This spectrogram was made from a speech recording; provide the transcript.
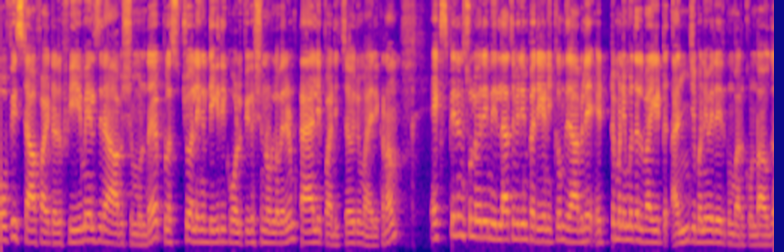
ഓഫീസ് സ്റ്റാഫായിട്ട് ഒരു ഫീമെയിൽസിന് ആവശ്യമുണ്ട്. പ്ലസ് ടു അല്ലെങ്കിൽ ഡിഗ്രി ക്വാളിഫിക്കേഷൻ ഉള്ളവരും ടാലി പഠിച്ചവരുമായിരിക്കണം. എക്സ്പീരിയൻസ് ഉള്ളവരെയും ഇല്ലാത്തവരെയും പരിഗണിക്കും. രാവിലെ എട്ട് മണി മുതൽ വൈകിട്ട് അഞ്ച് മണി വരെ ആയിരിക്കും വർക്ക് ഉണ്ടാവുക.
